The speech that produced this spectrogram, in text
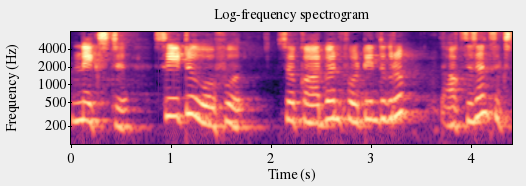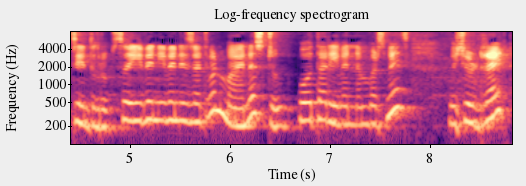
Next, C2O4. So, carbon 14th group, oxygen 16th group. So even even is that one minus 2. Both are even numbers means we should write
